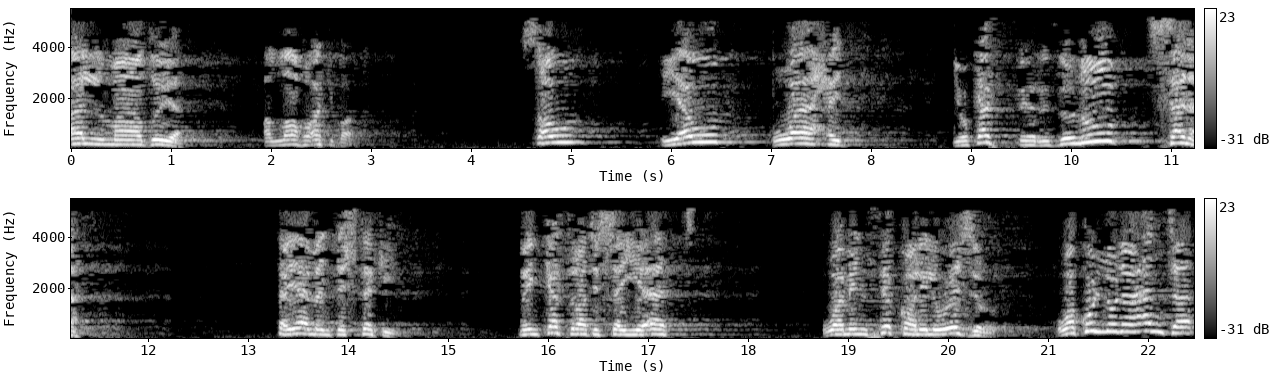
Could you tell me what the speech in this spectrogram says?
الماضية. الله أكبر. صوم يوم واحد يكفر ذنوب سنة. فيا من تشتكي. من كثرة السيئات ومن ثقل الوزر وكلنا أنت.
